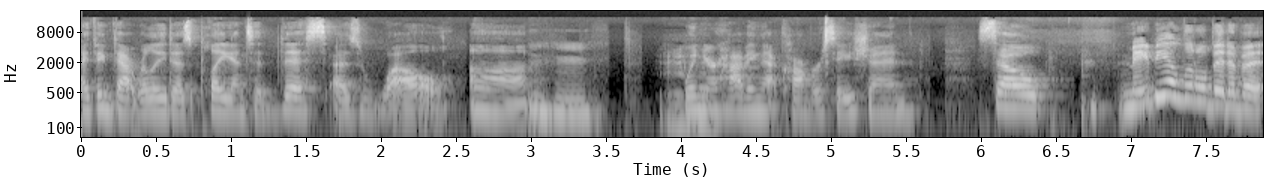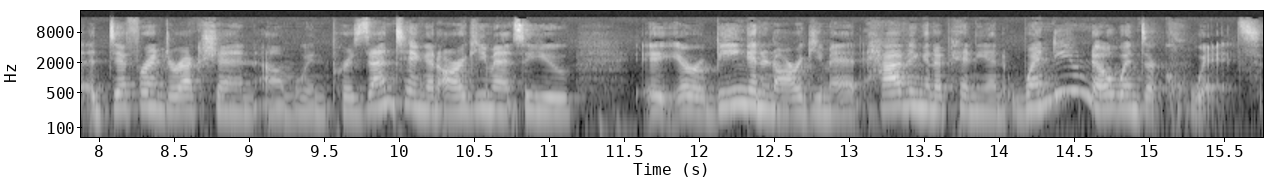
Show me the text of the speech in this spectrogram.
i think that really does play into this as well um, mm-hmm. Mm-hmm. when you're having that conversation so maybe a little bit of a, a different direction um, when presenting an argument so you or being in an argument having an opinion when do you know when to quit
